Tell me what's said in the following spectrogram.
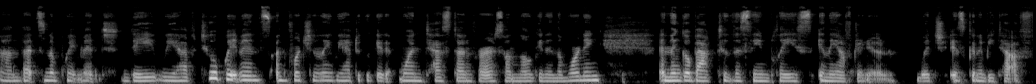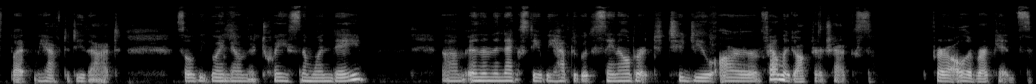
Um, that's an appointment day. We have two appointments. Unfortunately, we have to go get one test done for our son Logan in the morning and then go back to the same place in the afternoon, which is going to be tough, but we have to do that. So we'll be going down there twice in one day. Um, and then the next day we have to go to St. Albert to do our family doctor checks for all of our kids.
